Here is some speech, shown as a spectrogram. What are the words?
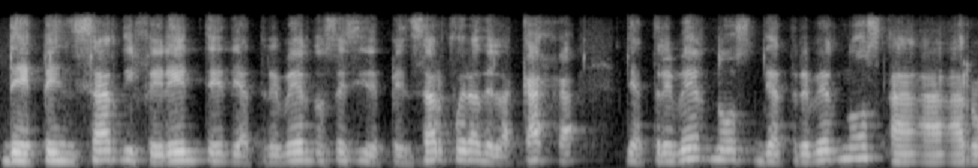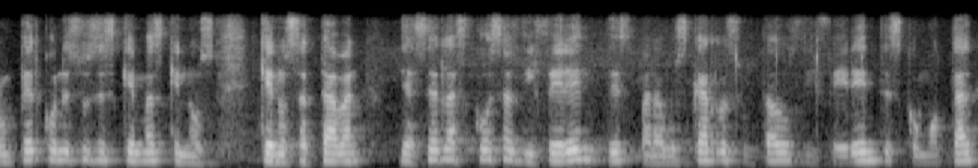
de pensar diferente, de atrevernos, no sé si de pensar fuera de la caja, de atrevernos, de atrevernos a, romper con esos esquemas que nos, que nos ataban, de hacer las cosas diferentes para buscar resultados diferentes como tal,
